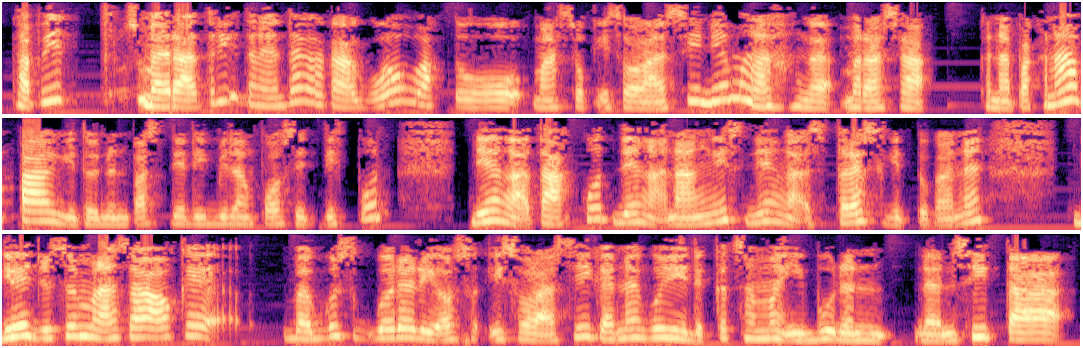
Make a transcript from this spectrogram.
tapi terus Mbak Ratri ternyata kakak gue waktu masuk isolasi dia malah nggak merasa kenapa-kenapa gitu dan pas dia dibilang positif pun dia nggak takut dia nggak nangis dia nggak stres gitu karena dia justru merasa oke bagus gue dari isolasi karena gue jadi deket sama ibu dan dan Sita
